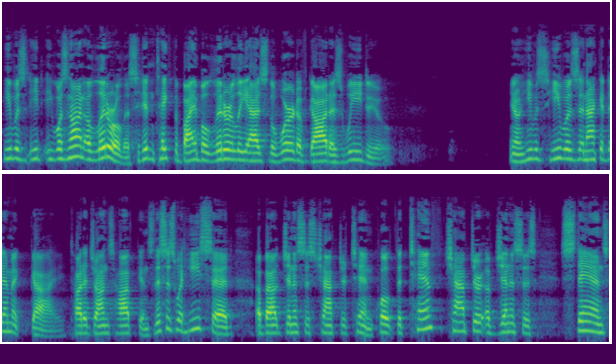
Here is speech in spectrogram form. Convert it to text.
he was, he, he was not a literalist. He didn't take the Bible literally as the Word of God as we do. You know, he was, he was an academic guy, taught at Johns Hopkins. This is what he said about Genesis chapter 10. Quote, the 10th chapter of Genesis stands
